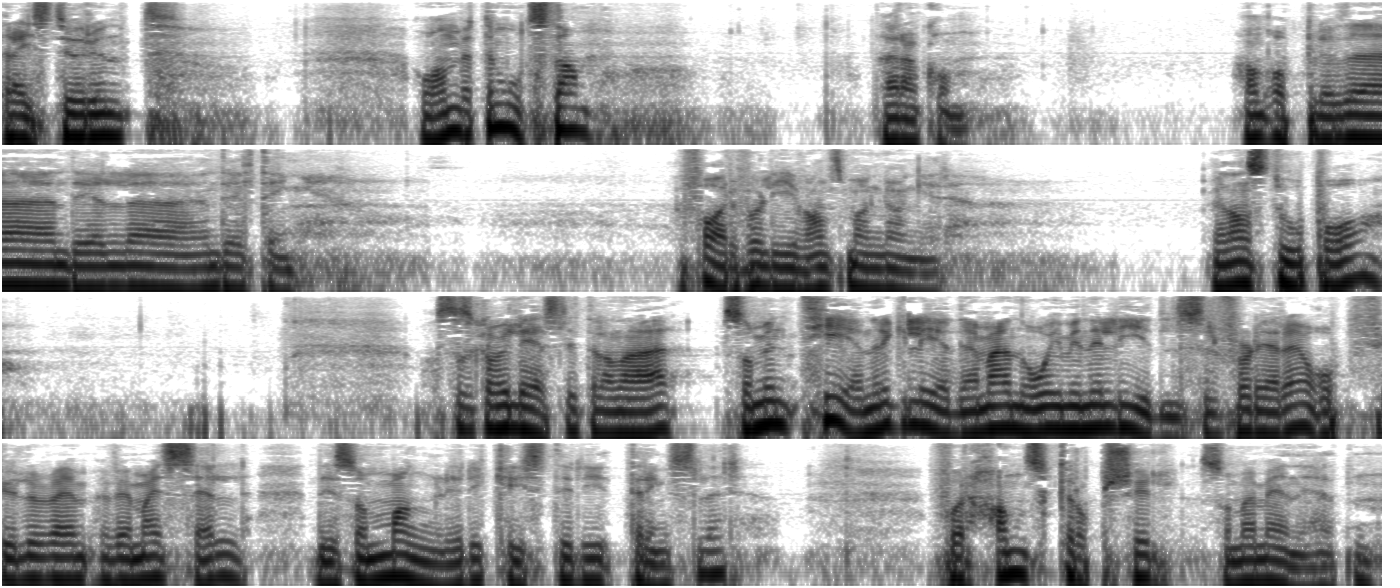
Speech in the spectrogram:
reiste jo rundt, og han møtte motstand der han kom. Han opplevde en del, eh, en del ting. Fare for livet hans mange ganger. Men han sto på. Så skal vi lese litt her. Som en tjener gleder jeg meg nå i mine lidelser for dere, og oppfyller ved meg selv det som mangler i Kristi trengsler. For hans kropps skyld, som er menigheten.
